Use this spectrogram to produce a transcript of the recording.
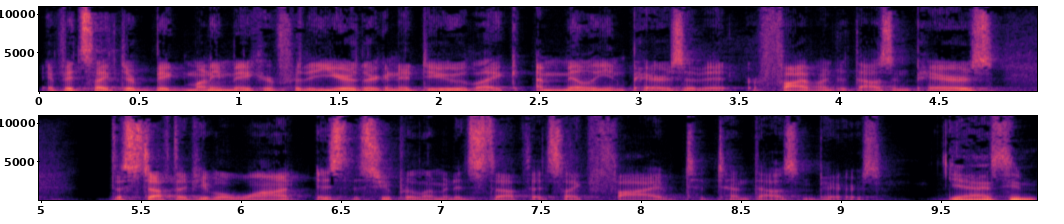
if it's like their big money maker for the year, they're going to do like a million pairs of it or 500,000 pairs. The stuff that people want is the super limited stuff that's like five to 10,000 pairs. Yeah, I seem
